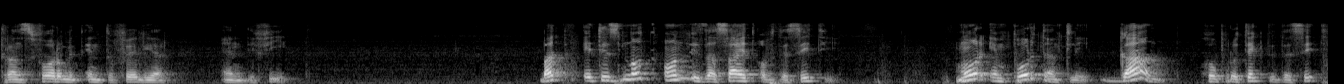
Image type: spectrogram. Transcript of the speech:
transformed into failure and defeat. But it is not only the sight of the city. More importantly, God who protected the city.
